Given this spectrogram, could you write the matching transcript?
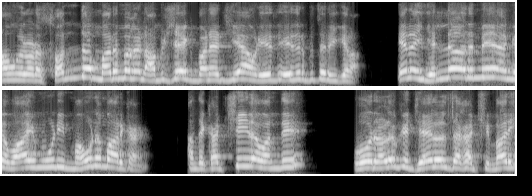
அவங்களோட சொந்த மருமகன் அபிஷேக் பானர்ஜியை அவங்க எதிர்- எதிர்ப்பு தெரிவிக்கிறான். ஏன்னா எல்லாருமே அங்க வாய் மூடி மௌனமா இருக்காங்க. அந்த கட்சியில வந்து ஓரளவுக்கு ஜெயலலிதா கட்சி மாதிரி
